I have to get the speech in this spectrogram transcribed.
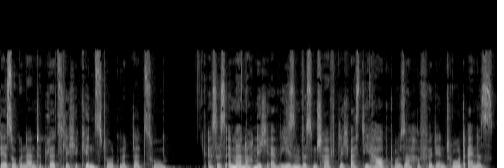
der sogenannte plötzliche Kindstod mit dazu. Es ist immer noch nicht erwiesen wissenschaftlich, was die Hauptursache für den Tod eines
